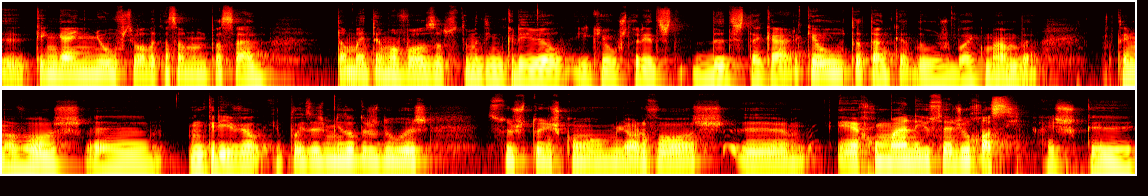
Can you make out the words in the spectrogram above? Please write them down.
uh, quem ganhou o Festival da Canção no ano passado também tem uma voz absolutamente incrível e que eu gostaria de, de destacar que é o Tatanka dos Black Mamba que tem uma voz uh, incrível. E depois as minhas outras duas sugestões com melhor voz é a Romana e o Sérgio Rossi acho que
